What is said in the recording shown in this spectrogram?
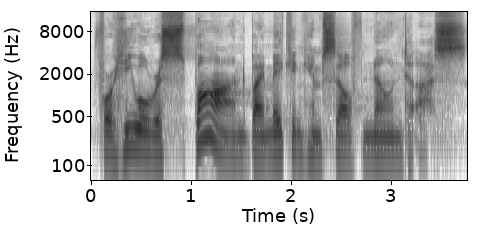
for he will respond by making himself known to us.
